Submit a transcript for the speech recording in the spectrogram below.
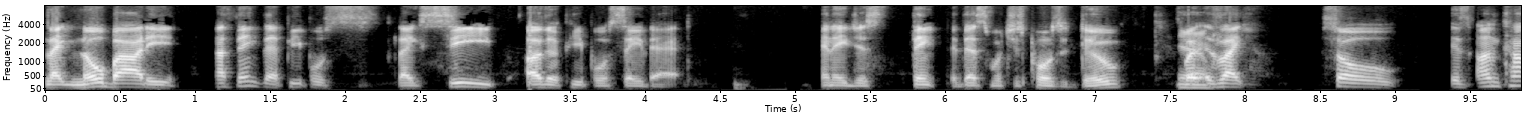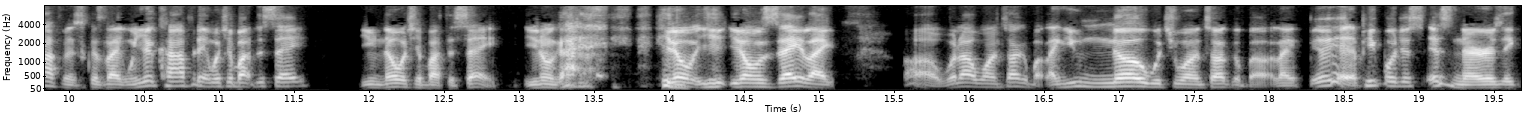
like nobody. I think that people like see other people say that, and they just think that that's what you're supposed to do. Yeah. But it's like so it's unconfidence because like when you're confident what you're about to say, you know what you're about to say. You don't got you don't you, you don't say like oh, what I want to talk about. Like you know what you want to talk about. Like yeah, people just it's nerves. It,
